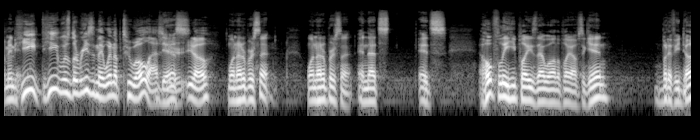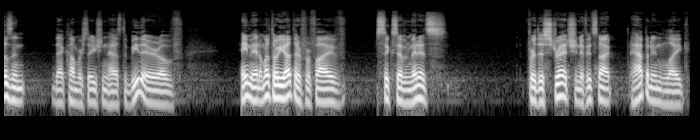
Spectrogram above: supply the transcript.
I mean, he he was the reason they went up 2-0 last Yes. year, you know. One hundred percent, one hundred percent, and that's it's. Hopefully, he plays that well in the playoffs again. But if he doesn't, that conversation has to be there. Of, hey man, I'm gonna throw you out there for five, six, seven minutes for this stretch, and if it's not happening, like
